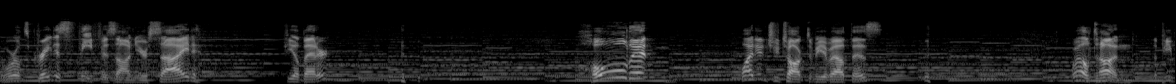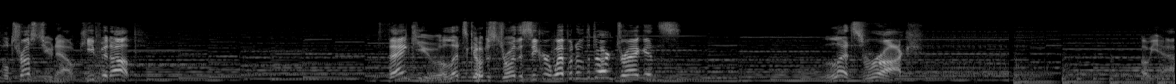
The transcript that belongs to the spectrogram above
The world's greatest thief is on your side. Feel better? Hold it! Why didn't you talk to me about this? well done. The people trust you now. Keep it up. Thank you. Let's go destroy the secret weapon of the Dark Dragons. Let's rock. Oh, yeah.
